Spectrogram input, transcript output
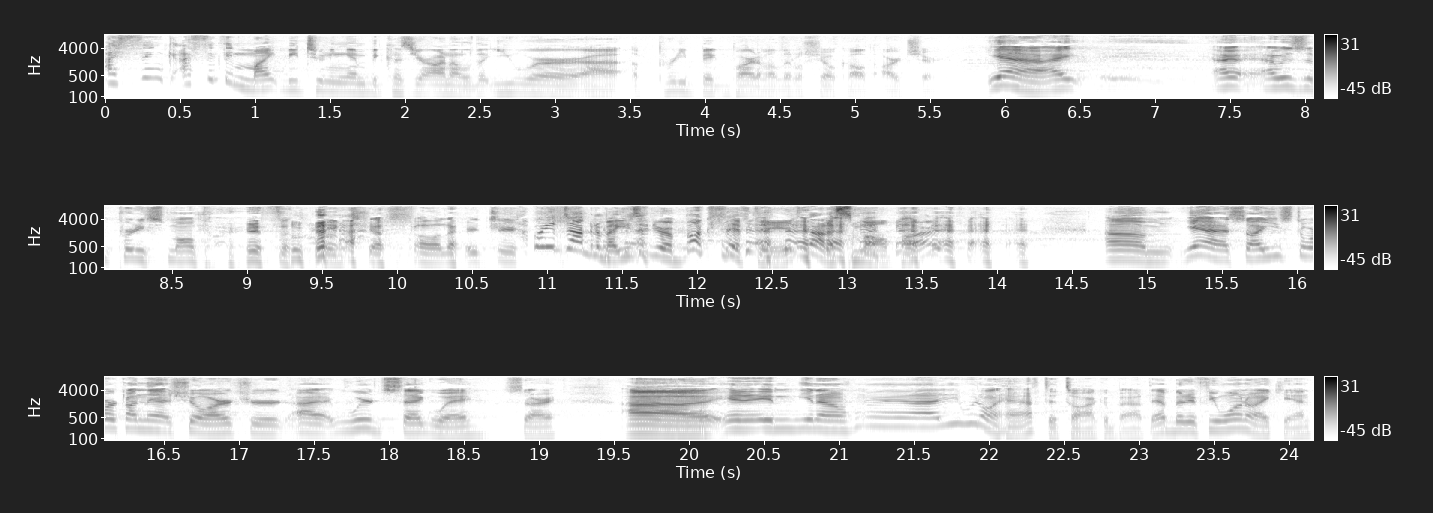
I think I think they might be tuning in because you're on a you were uh, a pretty big part of a little show called Archer. yeah, I, I, I was a pretty small part of a big show called Archer. What are you talking about? You said you're a buck fifty. It's not a small part. Um, yeah, so I used to work on that show, Archer. Uh, weird segue, sorry. Uh, and, and, you know, eh, we don't have to talk about that, but if you want to, I can.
